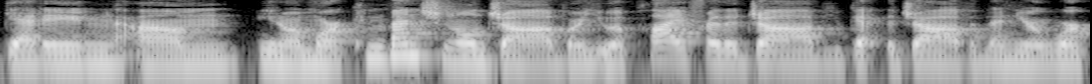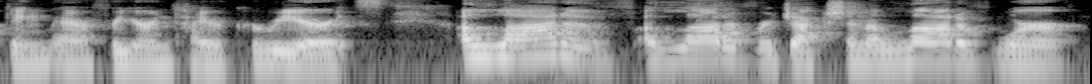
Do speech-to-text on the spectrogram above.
getting um, you know a more conventional job where you apply for the job you get the job and then you're working there for your entire career. It's a lot of a lot of rejection a lot of work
